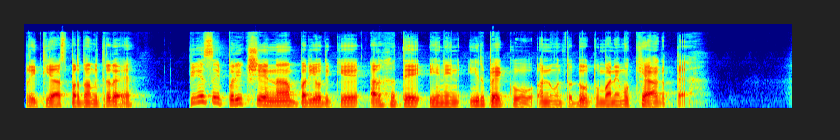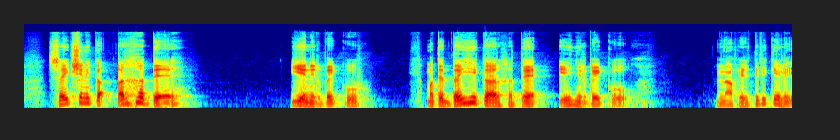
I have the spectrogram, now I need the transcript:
ಪ್ರೀತಿಯ ಸ್ಪರ್ಧಾ ಮಿತ್ರರೇ, ಪಿ ಎಸ್ ಐ ಪರೀಕ್ಷೆಯನ್ನು ಬರೆಯೋದಕ್ಕೆ ಅರ್ಹತೆ ಏನೇನು ಇರಬೇಕು ಅನ್ನುವಂಥದ್ದು ತುಂಬಾ ಮುಖ್ಯ ಆಗುತ್ತೆ. ಶೈಕ್ಷಣಿಕ ಅರ್ಹತೆ ಏನಿರಬೇಕು? ಮತ್ತು ದೈಹಿಕ ಅರ್ಹತೆ ಏನಿರಬೇಕು? ನಾವು ಹೇಳ್ತೀವಿ ಕೇಳಿ.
